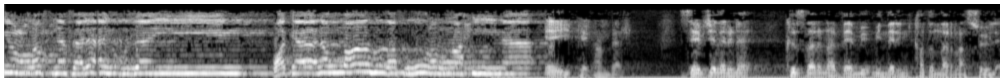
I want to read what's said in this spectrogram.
yu'rafne fe la. Ey peygamber! Zevcelerine, kızlarına ve müminlerin kadınlarına söyle.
